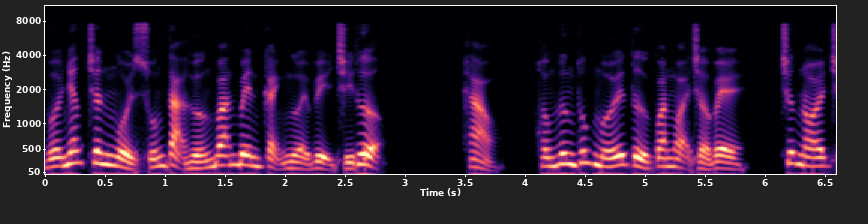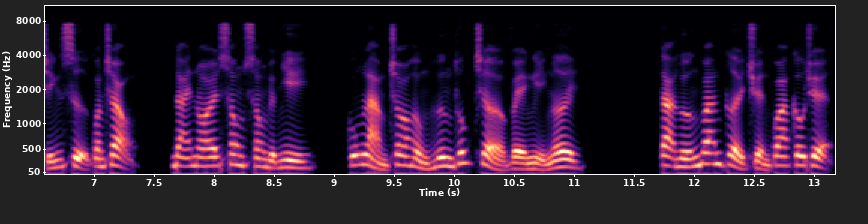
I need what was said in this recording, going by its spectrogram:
Vừa nhấc chân ngồi xuống tạ hướng vãn bên cạnh người vị trí thượng. Hảo, Hồng Hưng thúc mới từ quan ngoại trở về, trước nói chính sự quan trọng, đại nói song song việc nhi, cũng làm cho Hồng Hưng thúc trở về nghỉ ngơi. Tạ hướng vãn cười chuyển qua câu chuyện,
